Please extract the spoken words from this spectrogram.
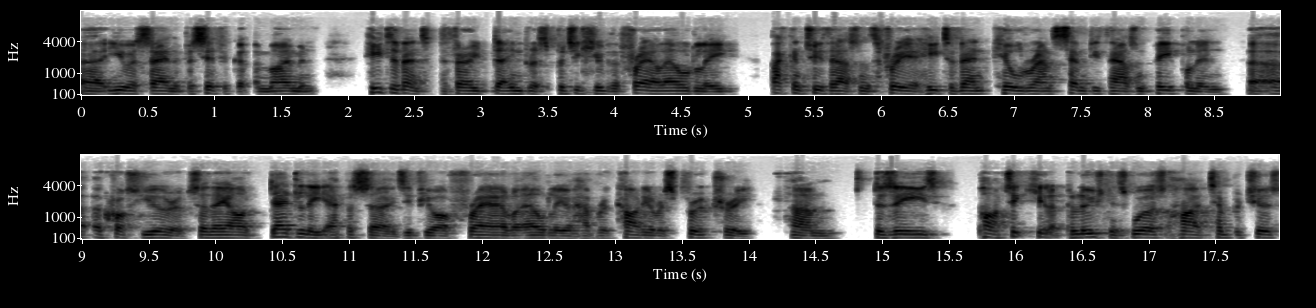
uh, USA and the Pacific at the moment. Heat events are very dangerous, particularly with the frail elderly back in 2003, a heat event killed around 70,000 people in uh, across Europe. So they are deadly episodes if you are frail or elderly or have cardiorespiratory um, disease. Particulate pollution is worse at higher temperatures.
